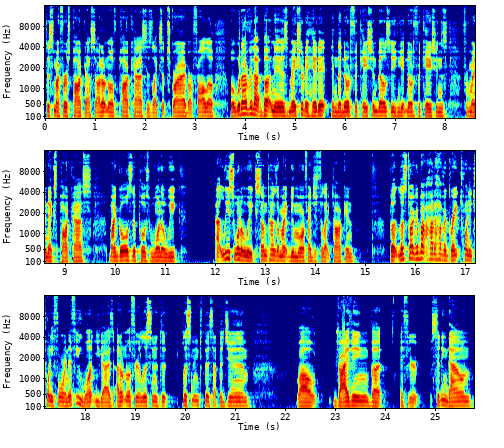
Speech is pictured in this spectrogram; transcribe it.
this is my first podcast, so I don't know if podcast is like subscribe or follow. But whatever that button is, make sure to hit it and the notification bell so you can get notifications for my next podcast. My goal is to post one a week, at least one a week. Sometimes I might do more if I just feel like talking. But let's talk about how to have a great 2024. And if you want, you guys, I don't know if you're listening to listening to this at the gym while driving, but if you're sitting down,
